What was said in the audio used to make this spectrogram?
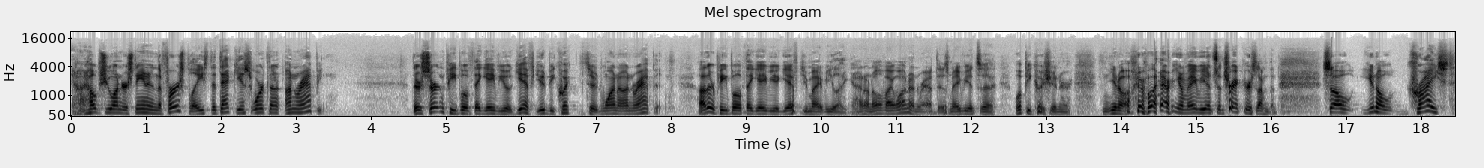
helps you understand in the first place that that gift's worth unwrapping. There's certain people, if they gave you a gift, you'd be quick to want to unwrap it. Other people, if they gave you a gift, you might be like, I don't know if I want to unwrap this. Maybe it's a whoopee cushion or, you know, whatever. You know, maybe it's a trick or something. So, you know, Christ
